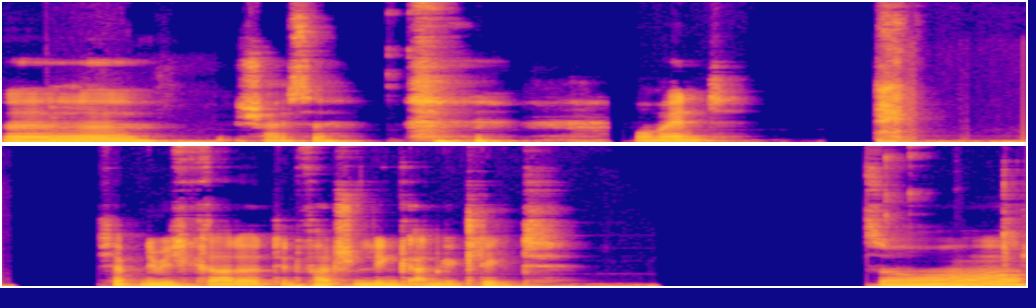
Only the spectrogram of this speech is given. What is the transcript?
Äh, mhm. Scheiße. Moment. Ich habe nämlich gerade den falschen Link angeklickt. So,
